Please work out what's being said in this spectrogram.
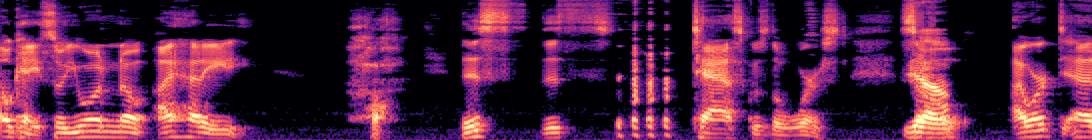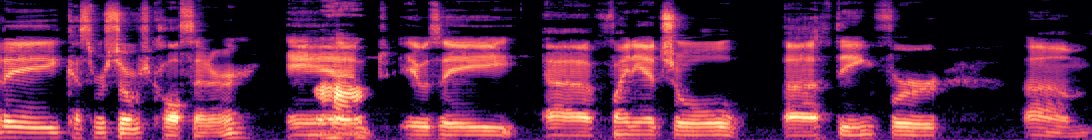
Okay, so you want to know? I had a this this task was the worst. So I worked at a customer service call center, and Uh-huh. it was a uh, financial uh, thing for um,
